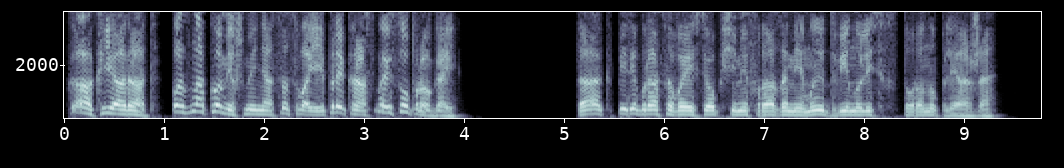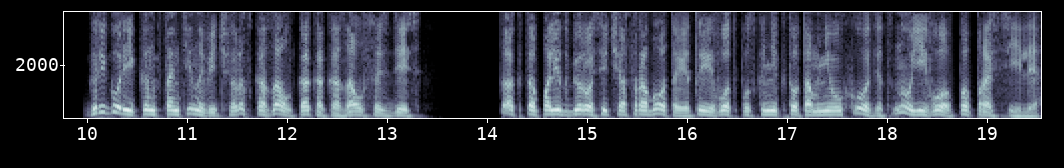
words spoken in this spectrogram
Как я рад! Познакомишь меня со своей прекрасной супругой!» Так, перебрасываясь общими фразами, мы двинулись в сторону пляжа. Григорий Константинович рассказал, как оказался здесь. Так-то политбюро сейчас работает, и в отпуск никто там не уходит, но его попросили.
